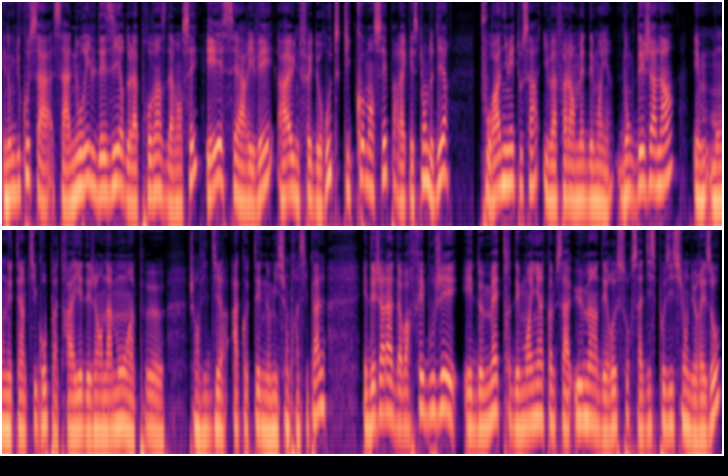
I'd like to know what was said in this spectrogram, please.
Et donc du coup, ça, ça a nourri le désir de la province d'avancer, et c'est arrivé à une feuille de route qui commençait par la question de dire, pour animer tout ça, il va falloir mettre des moyens. Donc déjà là, et on était un petit groupe à travailler déjà en amont, un peu, j'ai envie de dire, à côté de nos missions principales. Et déjà là, d'avoir fait bouger et de mettre des moyens comme ça, humains, des ressources à disposition du réseau,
